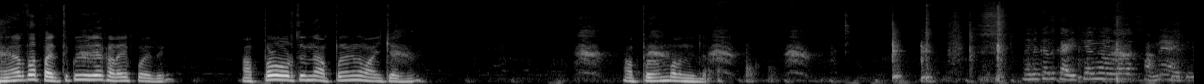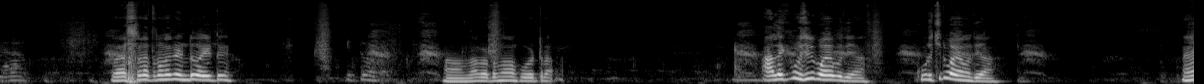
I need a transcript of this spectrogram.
നേരത്തെ പരുത്തിക്കുഴി കടയിൽ പോയത്. അപ്പോഴും ഓർത്തിന്ന് അപ്പോഴെങ്കിലും വാങ്ങിക്കായിരുന്നു. അപ്പോഴും പറഞ്ഞില്ല. റേഷൻ എത്ര മണി ഉണ്ട് വൈകിട്ട്? ആ എന്നാ പെട്ടെന്ന് പോയിട്ടാ അലക്ക് കുളിച്ചിട്ട് പോയാൽ മതിയാ. കുളിച്ചിട്ട് പോയാൽ മതിയാ. ഏ?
